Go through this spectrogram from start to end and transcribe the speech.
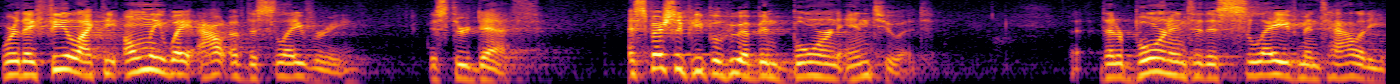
where they feel like the only way out of the slavery is through death. Especially people who have been born into it, that are born into this slave mentality,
